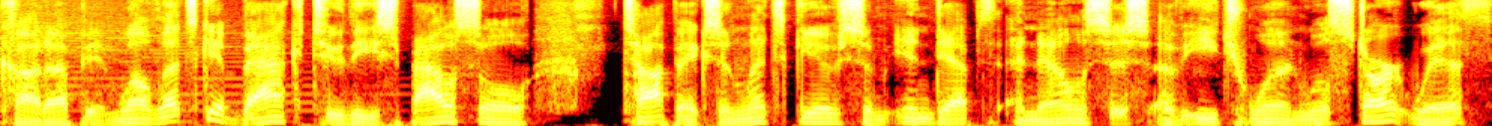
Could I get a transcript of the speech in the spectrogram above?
caught up in. Well, let's get back to the spousal topics and let's give some in depth analysis of each one. We'll start with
